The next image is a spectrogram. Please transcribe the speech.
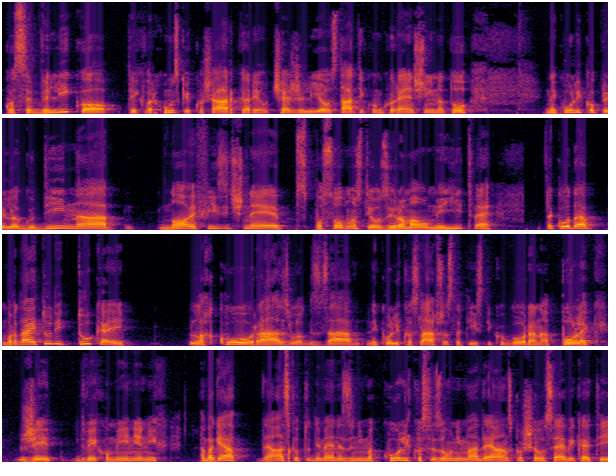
ko se veliko teh vrhunskih košarkarjev, če želijo ostati konkurenčni na to, nekoliko prilagodi na nove fizične sposobnosti oziroma omejitve. Tako da morda je tudi tukaj lahko razlog za nekoliko slabšo statistiko Gorana, poleg že dveh omenjenih. Ampak ja, dejansko tudi mene zanima, koliko sezon ima dejansko še v sebi. Kaj ti,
